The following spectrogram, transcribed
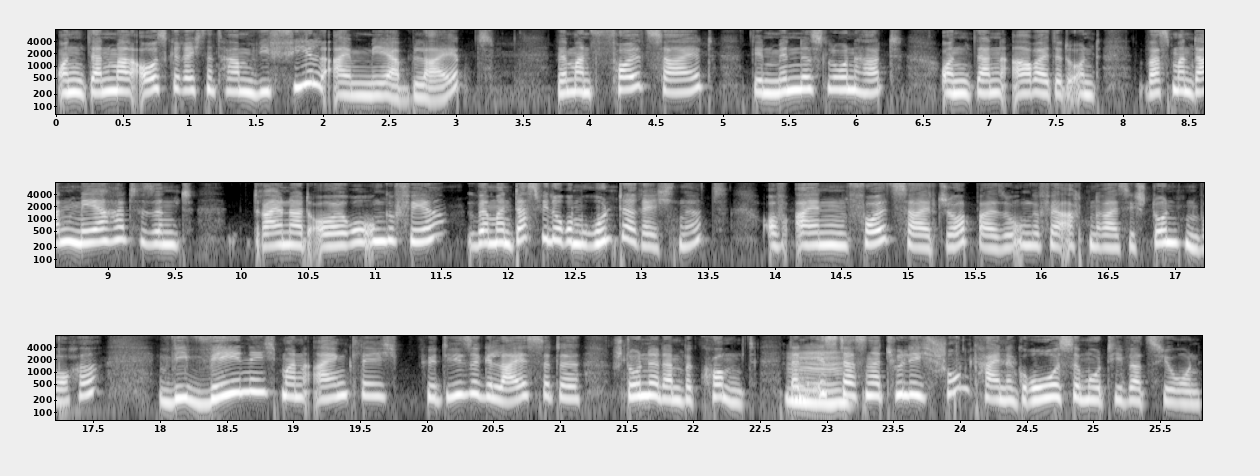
und dann mal ausgerechnet haben, wie viel einem mehr bleibt, wenn man Vollzeit den Mindestlohn hat und dann arbeitet. Und was man dann mehr hat, sind 300 Euro ungefähr. Wenn man das wiederum runterrechnet auf einen Vollzeitjob, also ungefähr 38 Stunden Woche, wie wenig man eigentlich für diese geleistete Stunde dann bekommt, dann mhm. ist das natürlich schon keine große Motivation.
